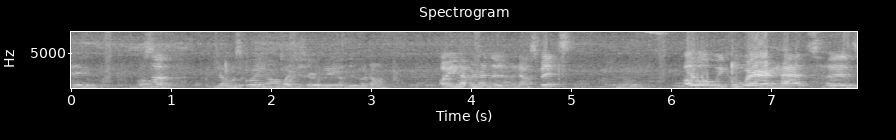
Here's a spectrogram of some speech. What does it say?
Hey, what's up? Yo, what's going on? Why does everybody have their hood on? Oh, you haven't heard the announcements? No. Oh, well, we can wear hats, hoods,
